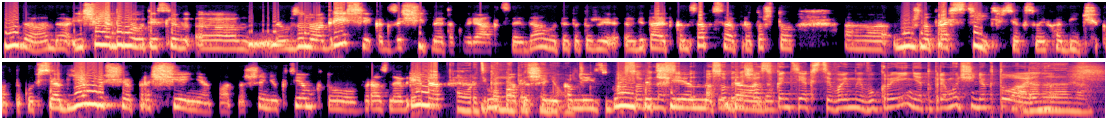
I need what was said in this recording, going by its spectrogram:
Ну да, да. Еще я думаю, вот если э, в зону агрессии, как защитная такой реакции, да, вот это тоже витает концепция про то, что э, нужно простить всех своих обидчиков, такое всеобъемлющее прощение по отношению к тем, кто в разное время О, был по отношению ко мне избыточен. Особенно, особенно да, сейчас да. в контексте войны в Украине это прям очень актуально. Да, да, да.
